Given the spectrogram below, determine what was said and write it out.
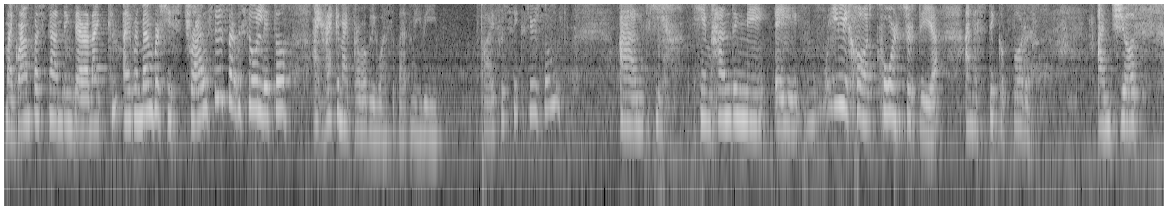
My grandpa standing there, and I, I remember his trousers. I was so little. I reckon I probably was about maybe five or six years old. And he, him handing me a really hot corn tortilla and a stick of butter. And just,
